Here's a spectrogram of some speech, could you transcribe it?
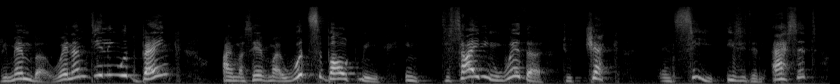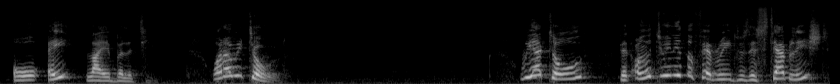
Remember, when I'm dealing with bank, I must have my wits about me in deciding whether to check and see is it an asset or a liability. What are we told? We are told that on the 20th of February it was established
